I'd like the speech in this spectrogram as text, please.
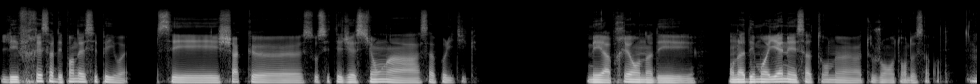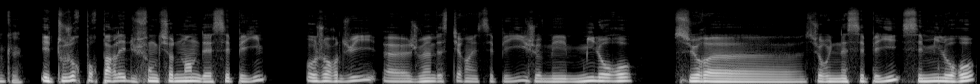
Les frais, ça dépend des SCPI, ouais. C'est chaque euh, société de gestion a sa politique. Mais après, on a des, on a des moyennes et ça tourne euh, toujours autour de ça. Quoi. Ok. Et toujours pour parler du fonctionnement des SCPI, aujourd'hui, euh, je veux investir en SCPI, je mets 1000 euros sur, euh, sur une SCPI, c'est 1000 euros.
